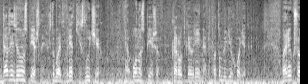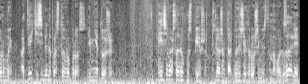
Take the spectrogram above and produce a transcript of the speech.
Даже если он успешный, что бывает в редких случаях, он успешен короткое время, потом люди уходят. Ларек шаурмы. Ответьте себе на простой вопрос, и мне тоже. Если ваш ларек успешен, скажем так, вы нашли хорошее место на вокзале,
